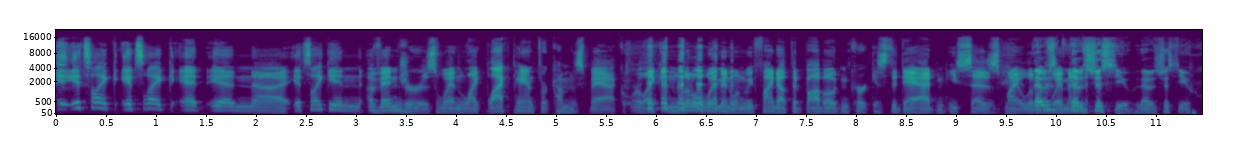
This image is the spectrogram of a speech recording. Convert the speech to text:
it's like it's like at, in uh, it's like in Avengers when like Black Panther comes back, or like in Little Women when we find out that Bob Odenkirk is the dad and he says "My Little That was Women." that was just you. That was just you.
